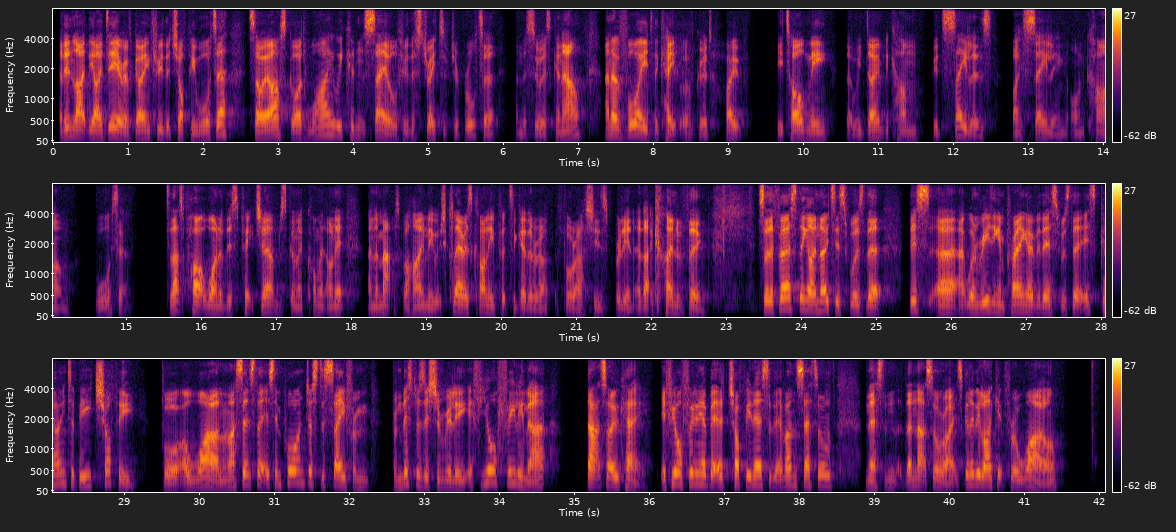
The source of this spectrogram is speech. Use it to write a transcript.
I didn't like the idea of going through the choppy water, so I asked God why we couldn't sail through the Strait of Gibraltar and the Suez Canal and avoid the Cape of Good Hope. He told me that we don't become good sailors by sailing on calm water. So that's part one of this picture. I'm just going to comment on it. And the map's behind me, which Claire has kindly put together uh, for us. She's brilliant at that kind of thing. So the first thing I noticed was that this, uh, when reading and praying over this, was that it's going to be choppy for a while. And I sense that it's important just to say from, from this position, really, if you're feeling that, that's okay. If you're feeling a bit of choppiness, a bit of unsettledness, then that's all right. It's going to be like it for a while.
